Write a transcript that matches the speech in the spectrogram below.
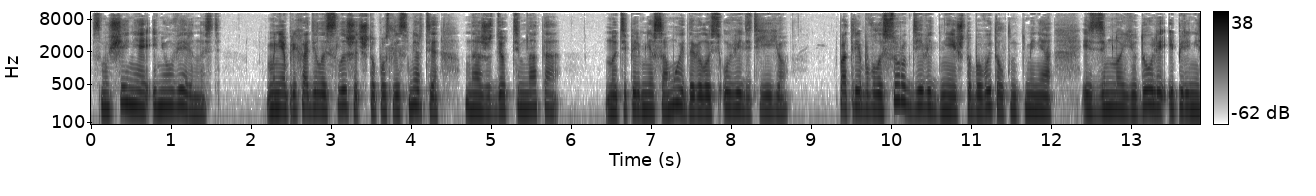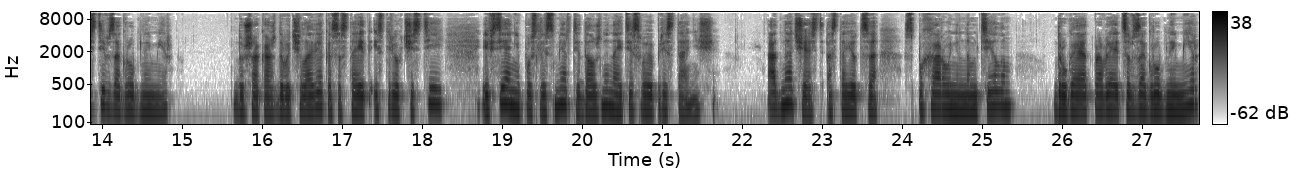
смущение и неуверенность. Мне приходилось слышать, что после смерти нас ждет темнота но теперь мне самой довелось увидеть ее. Потребовалось 49 дней, чтобы вытолкнуть меня из земной юдоли и перенести в загробный мир. Душа каждого человека состоит из трех частей, и все они после смерти должны найти свое пристанище. Одна часть остается с похороненным телом, другая отправляется в загробный мир,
